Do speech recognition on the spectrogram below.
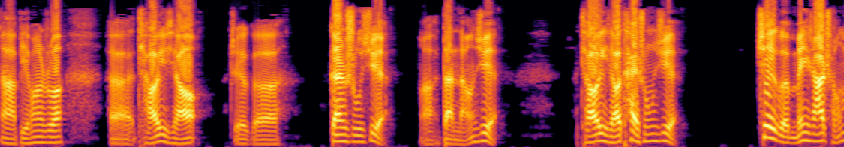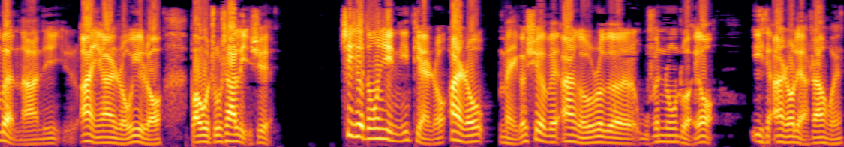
啊，比方说，呃，调一调这个肝腧穴啊、胆囊穴调一调太冲穴，这个没啥成本呢，你按一按揉一揉，包括足三里穴这些东西，你点揉按揉每个穴位按揉个五分钟左右，一天按揉两三回，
